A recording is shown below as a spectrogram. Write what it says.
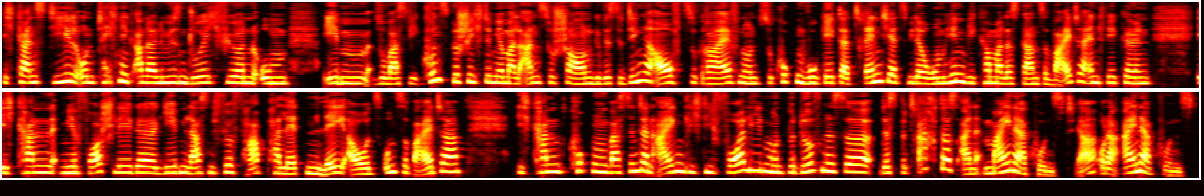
Ich kann Stil- und Technikanalysen durchführen, um eben sowas wie Kunstgeschichte mir mal anzuschauen, gewisse Dinge aufzugreifen und zu gucken, wo geht der Trend jetzt wiederum hin, wie kann man das Ganze weiterentwickeln. Ich kann mir Vorschläge geben lassen für Farbpaletten, Layouts und so weiter. Ich kann gucken, was sind denn eigentlich die Vorlieben und Bedürfnisse des Betrachters einer, meiner Kunst, ja, oder einer Kunst.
